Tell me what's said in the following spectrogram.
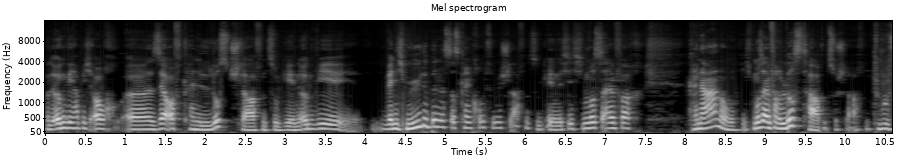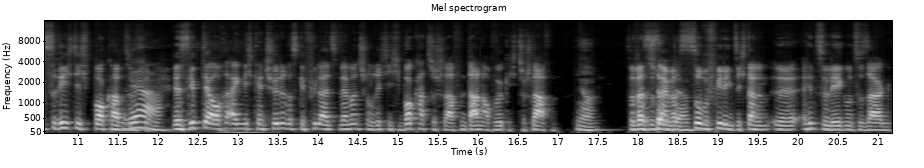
Und irgendwie habe ich auch äh, sehr oft keine Lust, schlafen zu gehen. Irgendwie, wenn ich müde bin, ist das kein Grund für mich, schlafen zu gehen. Ich, ich muss einfach, keine Ahnung. Ich muss einfach Lust haben zu schlafen. Du musst richtig Bock haben zu Ja. schlafen. Es gibt ja auch eigentlich kein schöneres Gefühl, als wenn man schon richtig Bock hat zu schlafen, dann auch wirklich zu schlafen. Ja. So, das, Das ist stimmt, einfach ja. so befriedigend, sich dann äh, hinzulegen und zu sagen,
